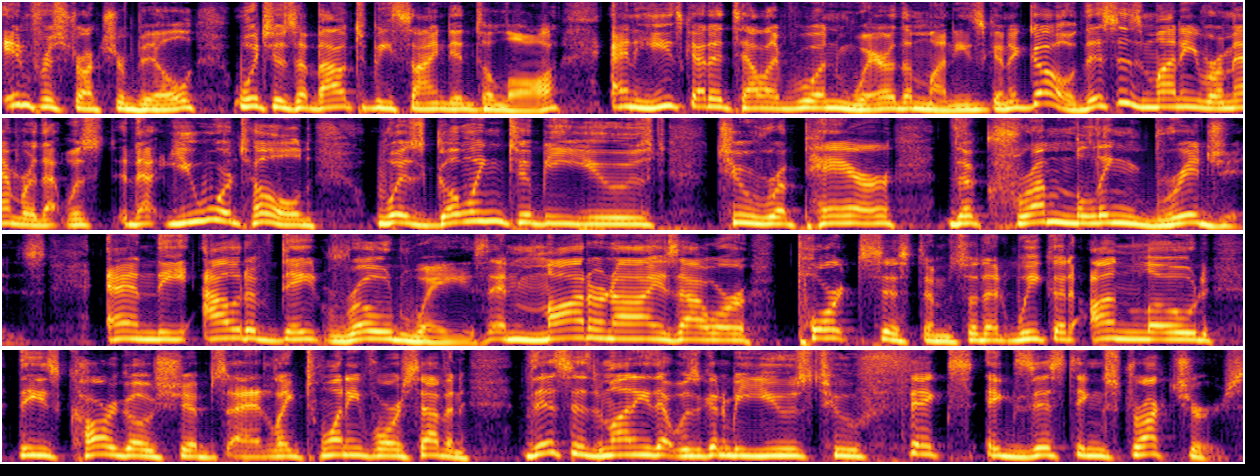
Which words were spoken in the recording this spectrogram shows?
infrastructure bill, which is about to be signed into law, and he's got to tell everyone where the money's going to go. This is money, remember, that was that you were told was going to be used to repair the crumbling bridges and the out-of-date roadways and modernize our port system so that we could unload these cargo ships at like 24-7. This is money that was going to be used to fix existing structures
